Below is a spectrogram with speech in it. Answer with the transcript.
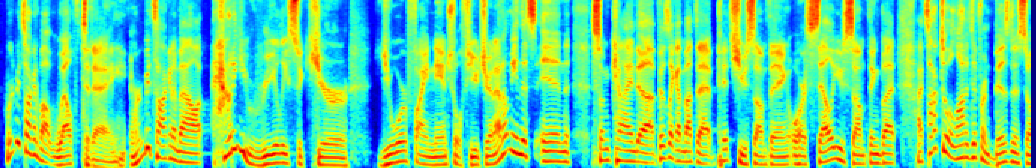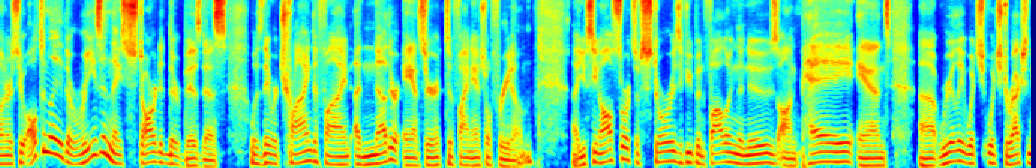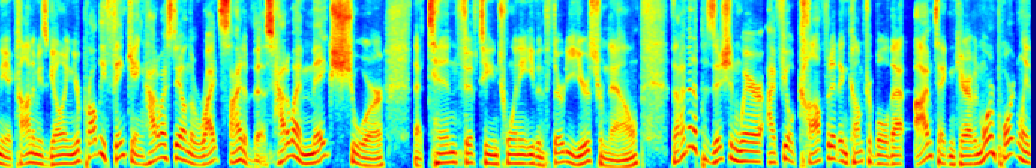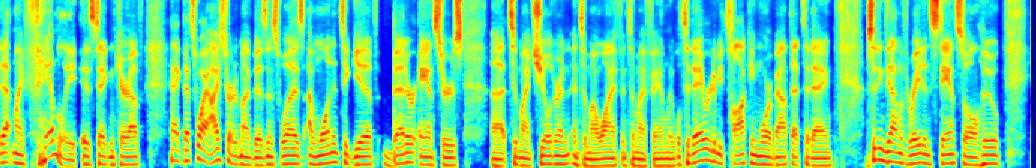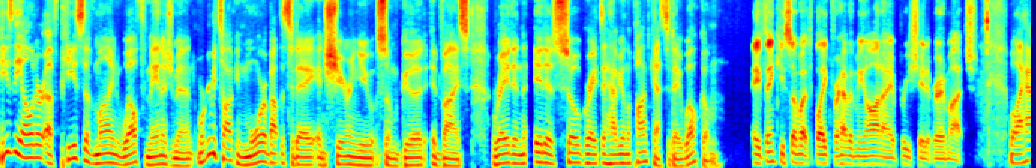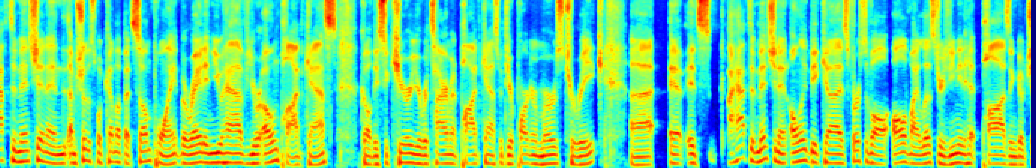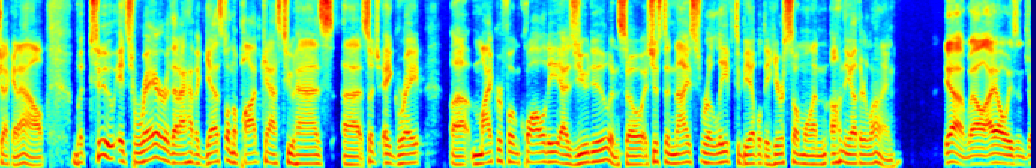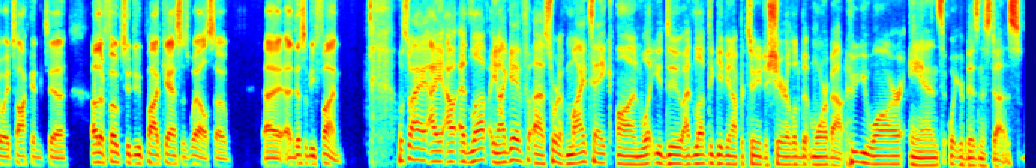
We're going to be talking about wealth today, and we're going to be talking about how do you really secure your financial future. And I don't mean this in some kind of feels like I'm about to pitch you something or sell you something, but I talked to a lot of different business owners who ultimately the reason they started their business was they were trying to find another answer to financial freedom. Uh, you've seen all sorts of stories if you've been following the news on pay and uh, really which which direction the economy is going. You're probably thinking, how do I stay on the right side of this? How do I make sure that 10, 15, 20, even 30 years from now that I'm in a position where I feel confident and comfortable that I'm taken care of and more importantly that my family is taken care of. Heck, that's why I started my business was I wanted to give better answers uh, to my children and to my wife and to my family. Well, today we're going to be talking more about that today. I'm sitting down with Radon Stancil who he's the owner of Peace of Mind Wealth Management. We're going to be talking more about this today and sharing you some good advice. Radon, it is so great to have you on the podcast today. Welcome. Hey, thank you so much, Blake, for having me on. I appreciate it very much. Well, I have to mention, and I'm sure this will come up at some point, but Radon, you have your own podcast called the Secure Your Retirement Podcast with your partner, Murs Tariq. Uh, it's I have to mention it only because first of all, all of my listeners, you need to hit pause and go check it out. But two, it's rare that I have a guest on the podcast who has uh, such a great uh, microphone quality as you do, and so it's just a nice relief to be able to hear someone on the other line. Yeah, well, I always enjoy talking to other folks who do podcasts as well. So uh, this will be fun. Well, so I, I would love you know I gave uh, sort of my take on what you do. I'd love to give you an opportunity to share a little bit more about who you are and what your business does.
